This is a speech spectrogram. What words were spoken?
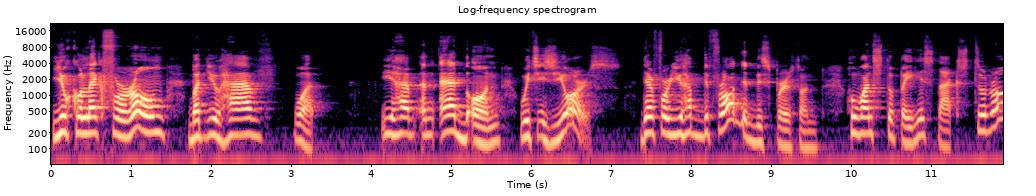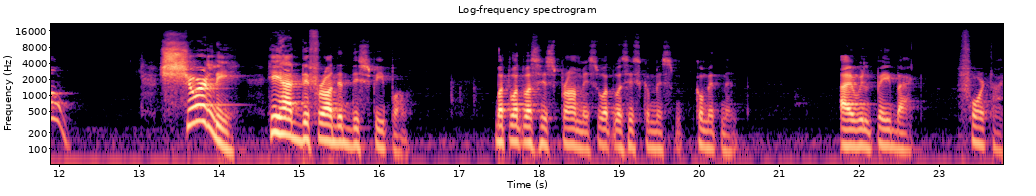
You collect for Rome, but you have what? You have an add on which is yours. Therefore, you have defrauded this person who wants to pay his tax to Rome. Surely he had defrauded these people. But what was his promise? What was his commitment? I will pay back four times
